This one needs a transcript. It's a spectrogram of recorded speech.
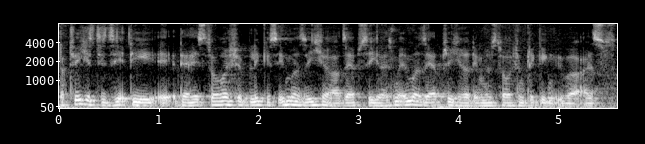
natürlich ist die, die, der historische Blick ist immer sicherer, selbstsicherer, ist man immer selbstsicherer dem historischen Blick gegenüber, als,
